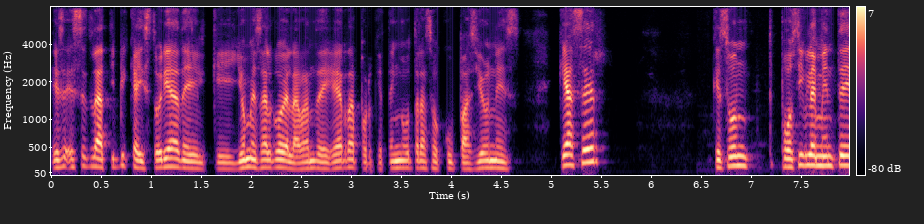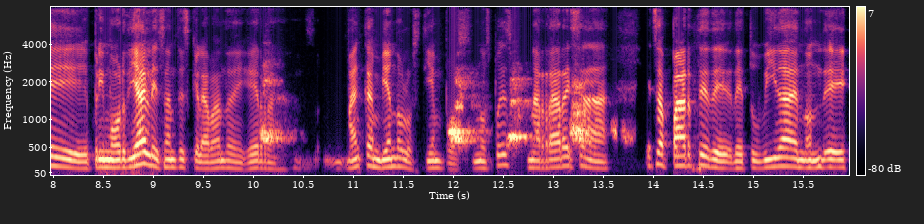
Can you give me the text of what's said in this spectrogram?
esa es la típica historia del que yo me salgo de la banda de guerra porque tengo otras ocupaciones que hacer que son posiblemente primordiales antes que la banda de guerra. Van cambiando los tiempos. ¿Nos puedes narrar esa, esa parte de, tu vida en donde,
